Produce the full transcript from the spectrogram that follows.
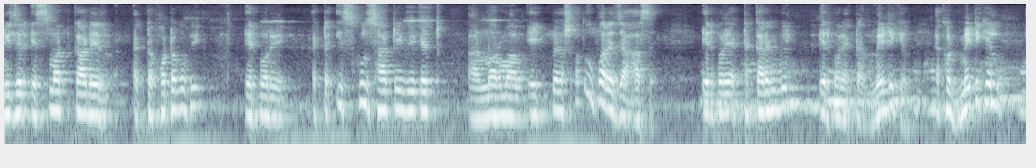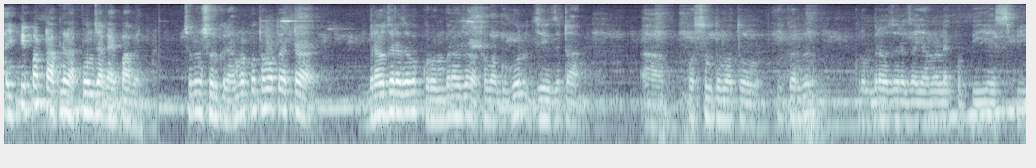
নিজের স্মার্ট কার্ডের একটা ফটোকপি, এরপরে একটা স্কুল সার্টিফিকেট আর নর্মাল এইট প্লাস অত উপরে যা আছে, এরপরে একটা কারেন্ট বিল এরপরে একটা মেডিকেল এখন মেডিকেল এই পেপারটা আপনারা কোন জায়গায় পাবেন? চলুন শুরু করি। আমরা প্রথমত একটা ব্রাউজারে যাব ক্রোম ব্রাউজার অথবা গুগল যে যেটা পছন্দ মতো ই করবেন। ক্রোম ব্রাউজারে যাই, আমরা লিখব বিএসপি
